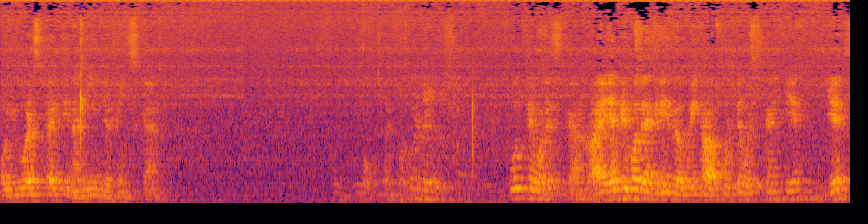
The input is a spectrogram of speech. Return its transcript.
or you were expecting an indifferent scan? Full table scan, right? Everybody agrees that we have a full table scan here? Yes?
